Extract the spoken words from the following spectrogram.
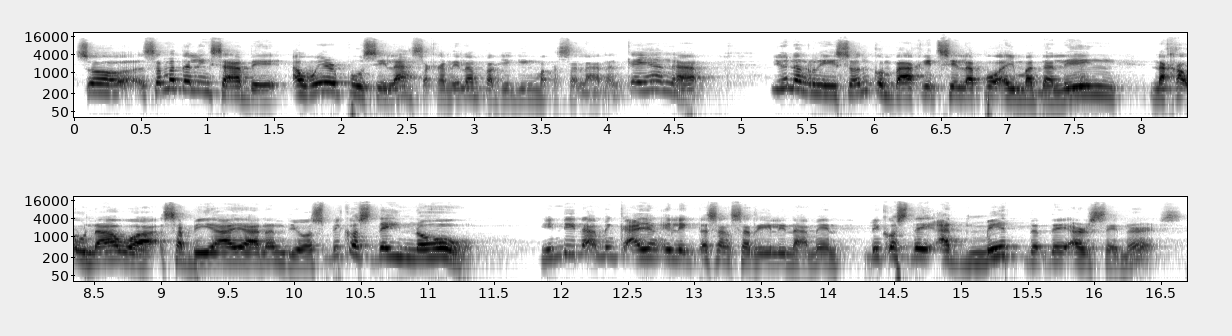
So, sa madaling sabi, aware po sila sa kanilang pagiging makasalanan. Kaya nga, yun ang reason kung bakit sila po ay madaling nakaunawa sa biyaya ng Diyos because they know. Hindi namin kayang iligtas ang sarili namin because they admit that they are sinners.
